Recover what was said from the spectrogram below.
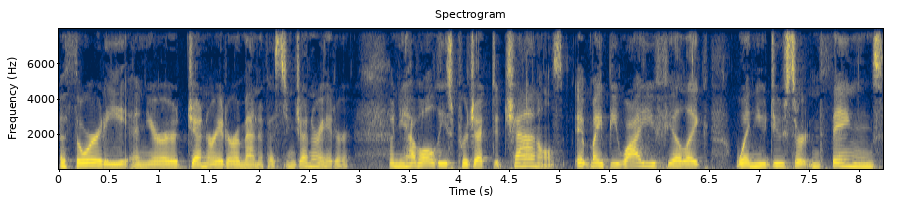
authority and you're a generator, a manifesting generator. When you have all these projected channels, it might be why you feel like when you do certain things,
